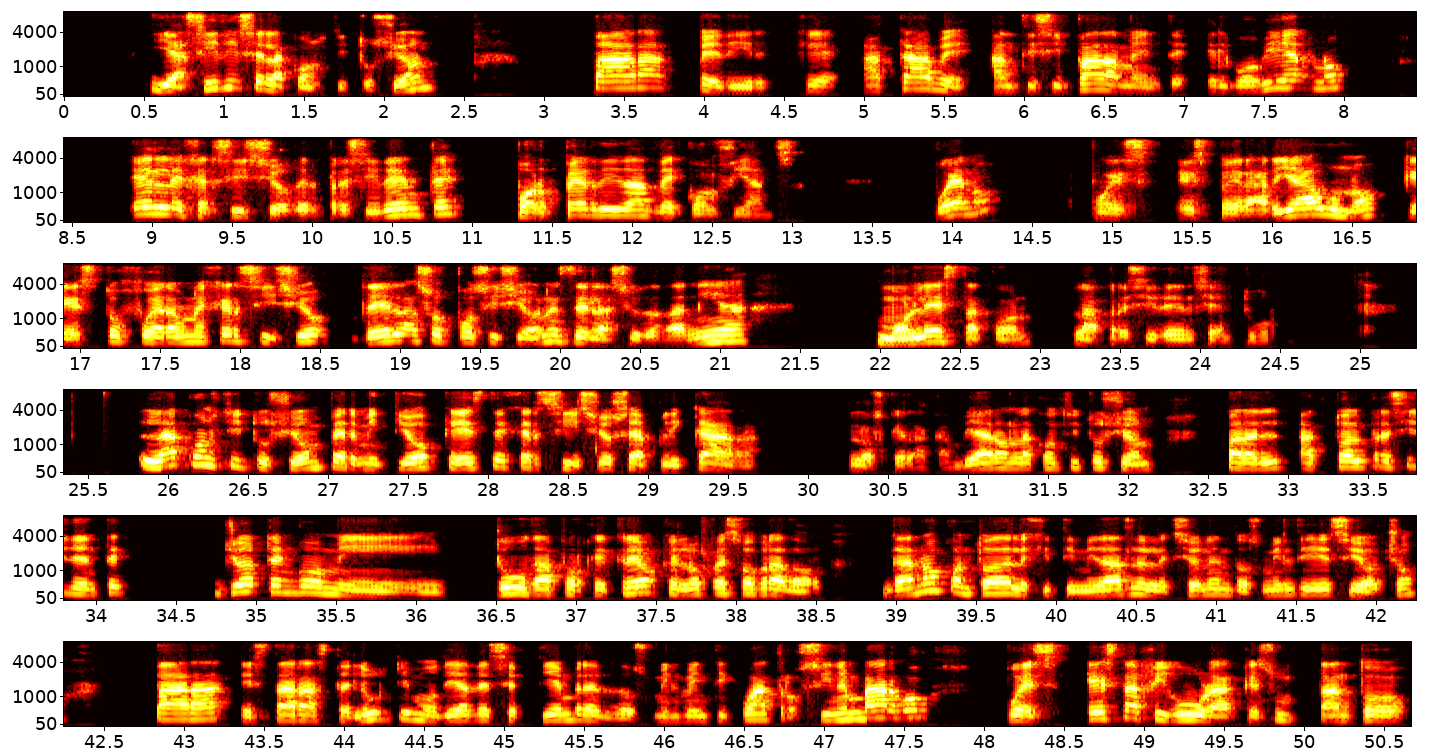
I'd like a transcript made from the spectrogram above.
y así dice la Constitución, para pedir que acabe anticipadamente el gobierno el ejercicio del presidente por pérdida de confianza. Bueno, pues esperaría uno que esto fuera un ejercicio de las oposiciones de la ciudadanía molesta con la presidencia en turno. La constitución permitió que este ejercicio se aplicara, los que la cambiaron la constitución, para el actual presidente. Yo tengo mi duda porque creo que López Obrador ganó con toda legitimidad la elección en 2018 para estar hasta el último día de septiembre de 2024. Sin embargo, pues esta figura, que es un tanto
